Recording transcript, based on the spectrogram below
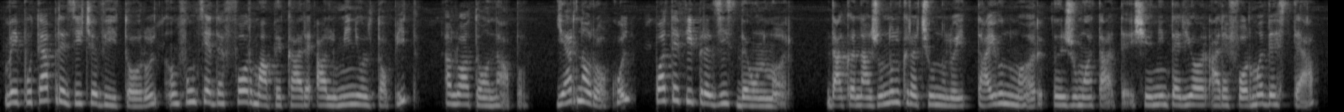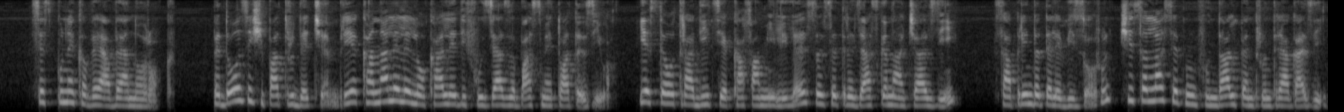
vei putea prezice viitorul în funcție de forma pe care aluminiul topit a luat-o în apă. Iar norocul poate fi prezis de un măr. Dacă în ajunul Crăciunului tai un măr în jumătate și în interior are formă de stea, se spune că vei avea noroc. Pe 24 decembrie, canalele locale difuzează basme toată ziua. Este o tradiție ca familiile să se trezească în acea zi, să aprindă televizorul și să-l lase pe un fundal pentru întreaga zi.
